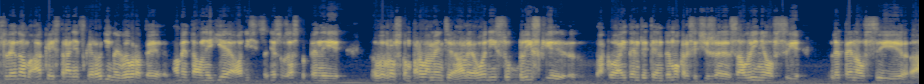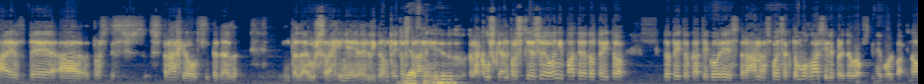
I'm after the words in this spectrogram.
členom akej straneckej rodiny v Európe momentálne je, oni síce nie sú zastúpení v Európskom parlamente, ale oni sú blízki eh, ako Identity and Democracy, čiže Salviniovci, Lepenovci, AFD a proste Strachovci, teda, teda už Strachy nie je lídrom tejto Jasne. strany Rakúskej, ale proste, že oni patria do tejto, do tejto kategórie strán, aspoň sa k tomu hlásili pred európskymi voľbami. No,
